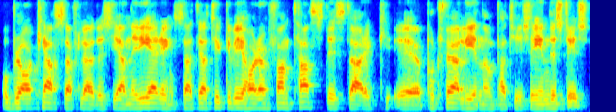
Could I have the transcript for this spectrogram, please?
och bra kassaflödesgenerering. Så att jag tycker vi har en fantastiskt stark portfölj inom Patricia Industries.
